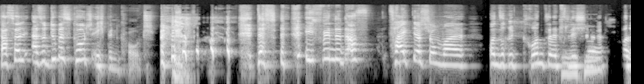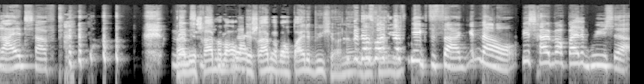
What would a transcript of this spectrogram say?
was soll, also du bist Coach, ich bin Coach. das, ich finde, das zeigt ja schon mal unsere grundsätzliche mhm. Bereitschaft. Nein, wir, schreiben aber auch, wir schreiben aber auch beide Bücher. Ne? Das wollte ich als nächstes sagen, genau. Wir schreiben auch beide Bücher.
